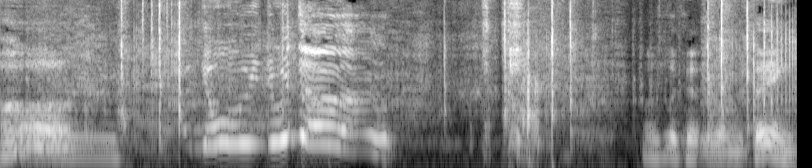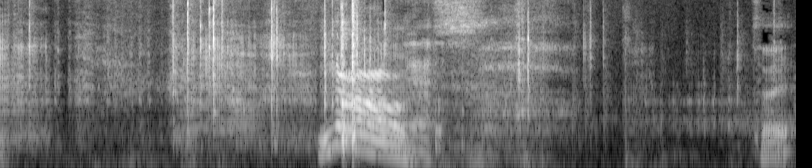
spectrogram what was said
Oh. Oh, you no. I was looking at the wrong thing. No. Yes. It?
